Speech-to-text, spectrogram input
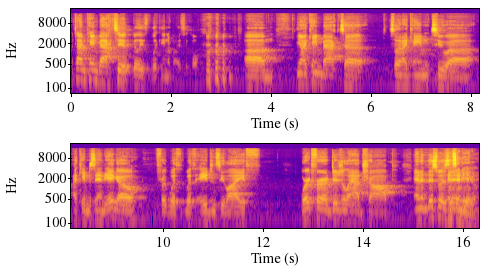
a time. Came back to Billie's licking a bicycle. um, you know, I came back to. So then I came to uh, I came to San Diego for, with with agency life. Worked for a digital ad shop, and then this was In San Diego.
